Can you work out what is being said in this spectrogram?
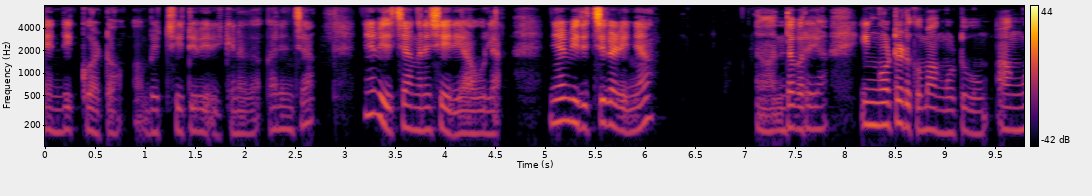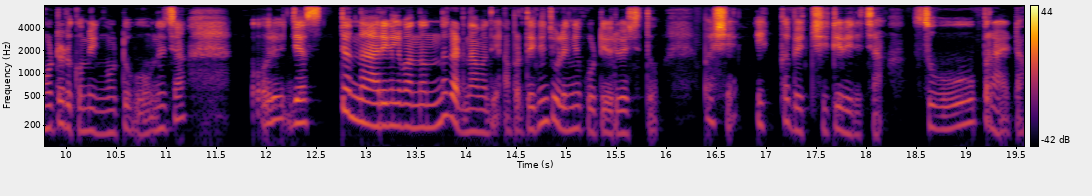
എന്റെ ഇക്ക കേട്ടോ ബെഡ്ഷീറ്റ് വിരിക്കണത്. കാരണം വെച്ചാൽ ഞാൻ വിരിച്ചാൽ അങ്ങനെ ശരിയാവില്ല ഞാൻ വിരിച്ചു കഴിഞ്ഞാൽ എന്താ പറയുക ഇങ്ങോട്ട് എടുക്കുമ്പോൾ അങ്ങോട്ട് പോവും. അങ്ങോട്ട് എടുക്കുമ്പോൾ ഇങ്ങോട്ട് പോകും എന്ന് വെച്ചാൽ ഒരു ജസ്റ്റ് ഒന്ന് ആരെങ്കിലും വന്നൊന്ന് കിടന്നാൽ മതി. അപ്പോഴത്തേക്കും ചുളിങ്ങി കൂട്ടി ഒരു വശത്തും. പക്ഷേ ഇക്ക ബെഡ്ഷീറ്റ് വിരിച്ച സൂപ്പറായിട്ടോ.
